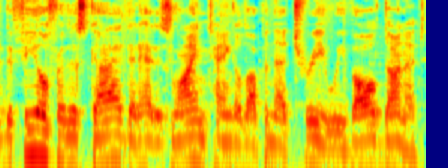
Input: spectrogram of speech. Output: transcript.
Had the feel for this guy that had his line tangled up in that tree. We've all done it.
